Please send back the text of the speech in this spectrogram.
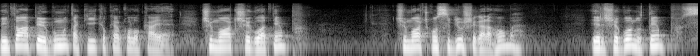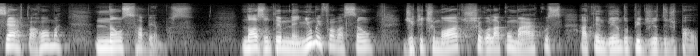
Então a pergunta aqui que eu quero colocar é: Timóteo chegou a tempo? Timóteo conseguiu chegar a Roma? Ele chegou no tempo certo a Roma? Não sabemos. Nós não temos nenhuma informação de que Timóteo chegou lá com Marcos atendendo o pedido de Paulo.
